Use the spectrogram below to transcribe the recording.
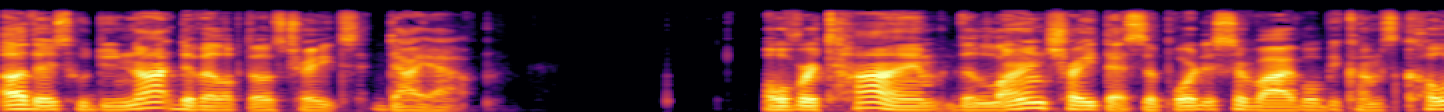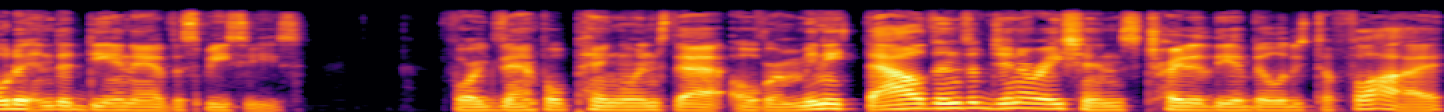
others who do not develop those traits die out. Over time, the learned trait that supported survival becomes coded in the DNA of the species. For example, penguins that over many thousands of generations traded the ability to fly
